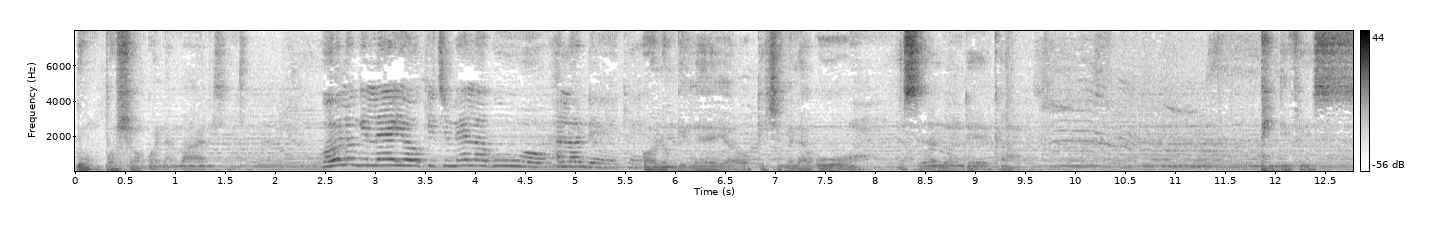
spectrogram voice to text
lumbhoshongo namandla. olungileyo ugijimela kuwo alondeke olungileyo ogijimela kuwo esiyalondeka edifice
